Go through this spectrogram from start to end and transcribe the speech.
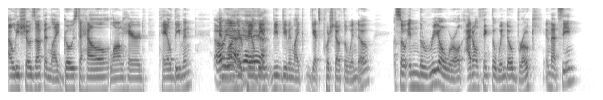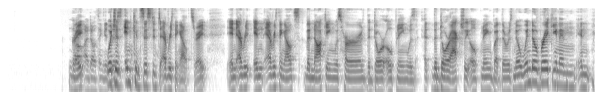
Ellie shows up and like goes to hell, long haired pale demon, Oh and long yeah, haired yeah, pale yeah. de- demon like gets pushed out the window. So in the real world, I don't think the window broke in that scene, No, right? I don't think it which did. is inconsistent to everything else, right? In every in everything else, the knocking was heard, the door opening was the door actually opening, but there was no window breaking, and and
